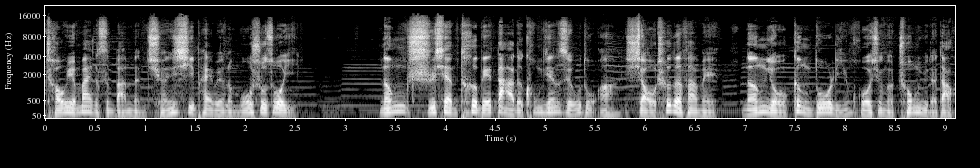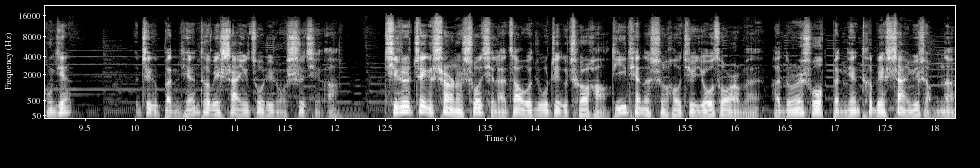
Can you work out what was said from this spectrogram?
超越 Max 版本全系配备了魔术座椅，能实现特别大的空间自由度啊，小车的范围能有更多灵活性的充裕的大空间。这个本田特别善于做这种事情啊。其实这个事儿呢，说起来，在我入这个车行第一天的时候就有所耳闻，很多人说本田特别善于什么呢？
